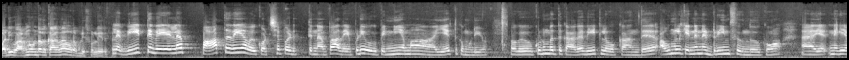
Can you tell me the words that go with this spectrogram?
படி வரணுன்றதுக்காக தான் அவர் அப்படி சொல்லியிருக்காரு. இல்ல வீட்டு வேலை பார்த்ததே அவர் கொச்சப்படுத்தினப்ப அதை எப்படி ஒரு பெண்ணியமா ஏத்துக்க முடியும்? ஒரு குடும்பத்துக்காக வீட்டில் உட்காந்து அவங்களுக்கு என்னென்ன ட்ரீம்ஸ் இருந்திருக்கும்? நிறைய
